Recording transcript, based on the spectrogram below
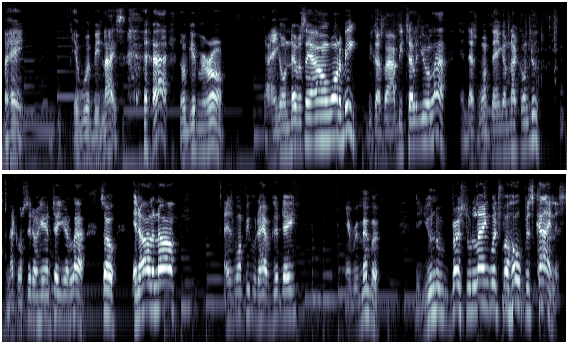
but hey, it would be nice. don't get me wrong. I ain't gonna never say I don't want to be because I'll be telling you a lie, and that's one thing I'm not gonna do. I'm not gonna sit on here and tell you a lie. So, in all in all, I just want people to have a good day, and remember, the universal language for hope is kindness.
